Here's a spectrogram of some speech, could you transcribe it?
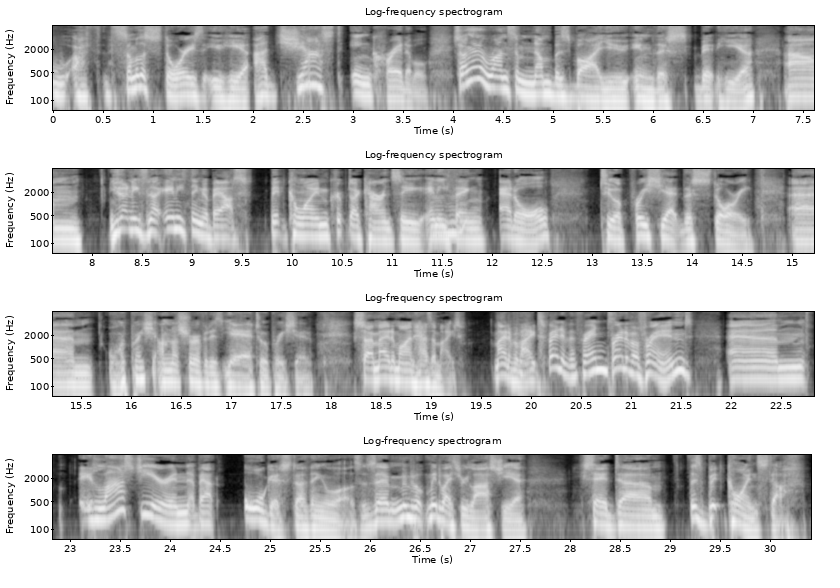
some of the stories that you hear are just incredible. So I'm going to run some numbers by you in this bit here. Um, you don't need to know anything about Bitcoin, cryptocurrency, anything at all to appreciate this story. Um, or appreciate, I'm not sure if it is. Yeah, to appreciate it. So mate of mine has a mate. Mate of a mate. Friend of a friend. Friend of a friend. Um, eh, last year in about August, I think it was, it was uh, midway through last year, he said, um, this Bitcoin stuff,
